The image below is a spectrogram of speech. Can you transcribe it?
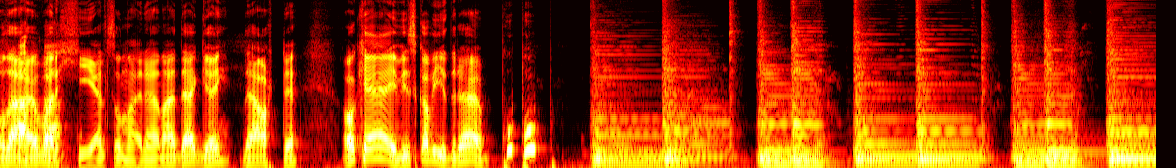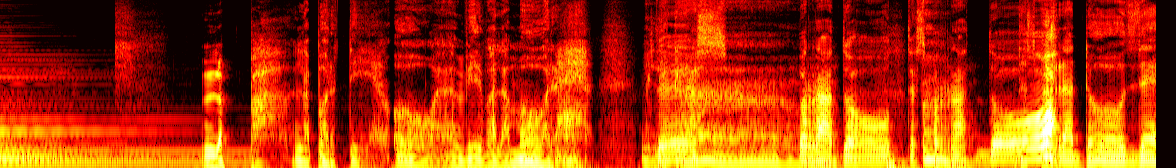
Og det er jo bare helt sånn derre Nei, det er gøy. Det er artig. OK, vi skal videre. Pop, pop. Lappa, la party. Oh, viva l'amore. Vi ikke Desperado, desperado. Desperadoze.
